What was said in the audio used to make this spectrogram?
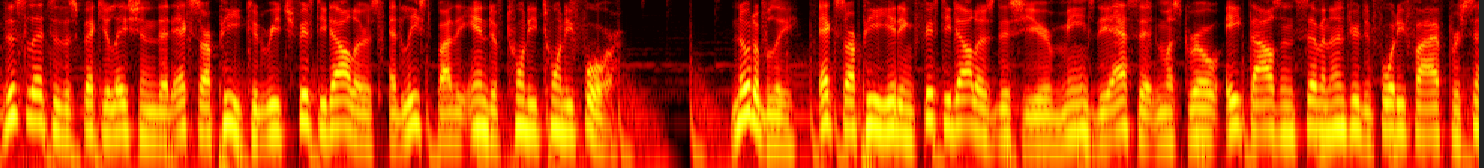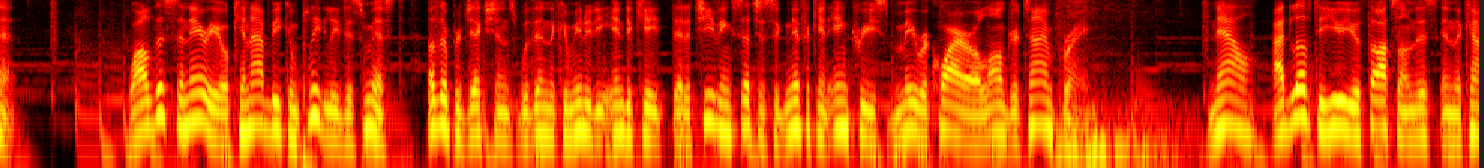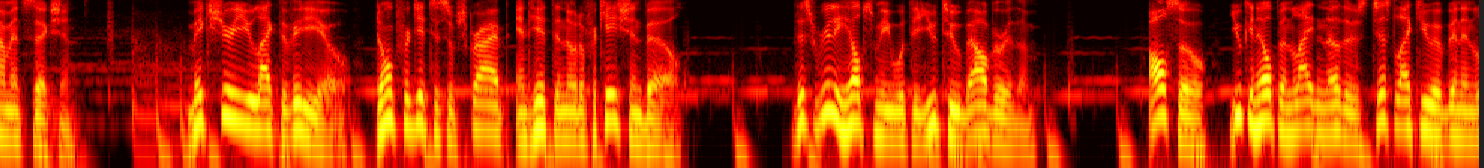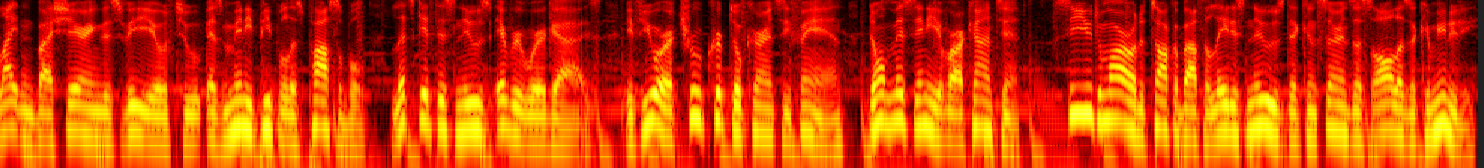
This led to the speculation that XRP could reach $50 at least by the end of 2024. Notably, XRP hitting $50 this year means the asset must grow 8,745%. While this scenario cannot be completely dismissed, other projections within the community indicate that achieving such a significant increase may require a longer time frame. Now, I'd love to hear your thoughts on this in the comments section. Make sure you like the video, don't forget to subscribe and hit the notification bell. This really helps me with the YouTube algorithm. Also, you can help enlighten others just like you have been enlightened by sharing this video to as many people as possible. Let's get this news everywhere, guys. If you are a true cryptocurrency fan, don't miss any of our content. See you tomorrow to talk about the latest news that concerns us all as a community.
